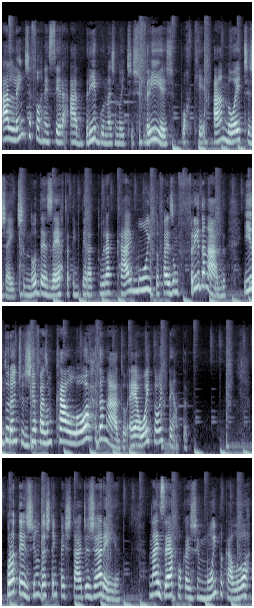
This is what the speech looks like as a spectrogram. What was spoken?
além de fornecer abrigo nas noites frias, porque à noite, gente, no deserto a temperatura cai muito, faz um frio danado, e durante o dia faz um calor danado, é 8 ou 80. Protegiam das tempestades de areia. Nas épocas de muito calor,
